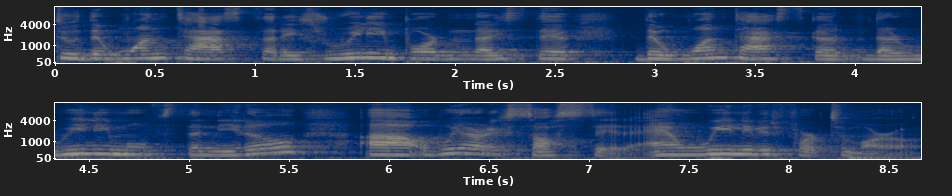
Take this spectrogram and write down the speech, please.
to the one task that is really important, that is the, the one task that, that really moves the needle, uh, we are exhausted and we leave it for tomorrow,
